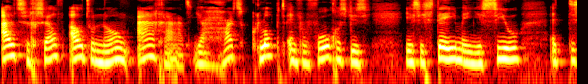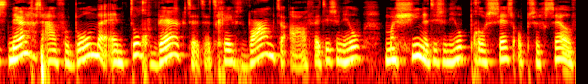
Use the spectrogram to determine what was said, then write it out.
uit zichzelf autonoom aangaat. Je hart klopt en vervolgens je, je systeem en je ziel. Het is nergens aan verbonden en toch werkt het. Het geeft warmte af. Het is een heel machine. Het is een heel proces op zichzelf.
